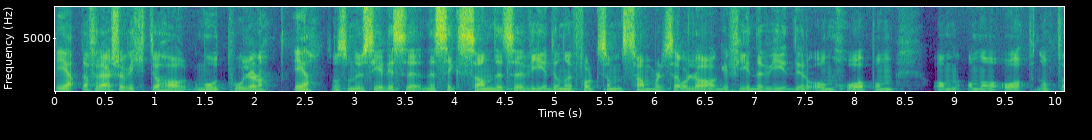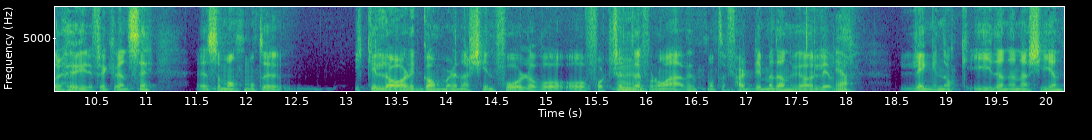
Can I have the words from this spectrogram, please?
Ja. Derfor er det så viktig å ha motpoler. da. Ja. Sånn som du sier, disse Six Sun, disse videoene, folk som samler seg og lager fine videoer om håp, om, om, om å åpne opp for høyere frekvenser. eh, Så man på en måte ikke lar det gamle energien få lov å, å fortsette. For nå er vi på en måte ferdig med den. Vi har levd Ja. lenge nok i den energien.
